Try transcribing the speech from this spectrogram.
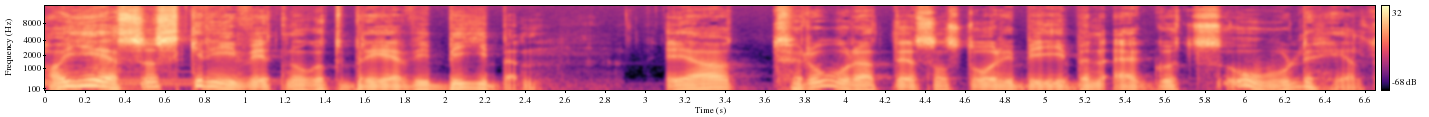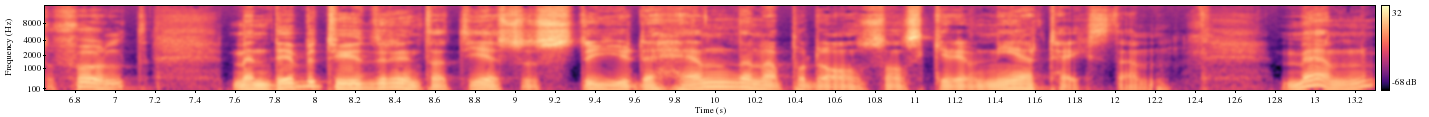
Har Jesus skrivit något brev i Bibeln? Jag tror att det som står i Bibeln är Guds ord helt och fullt. Men det betyder inte att Jesus styrde händerna på de som skrev ner texten. Men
